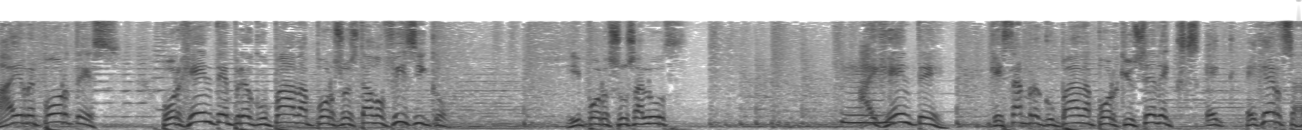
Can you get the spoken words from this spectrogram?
Hay reportes por gente preocupada por su estado físico y por su salud. Hay gente que está preocupada porque usted ex- ex- ejerza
